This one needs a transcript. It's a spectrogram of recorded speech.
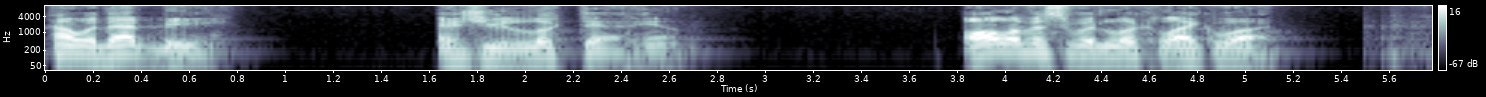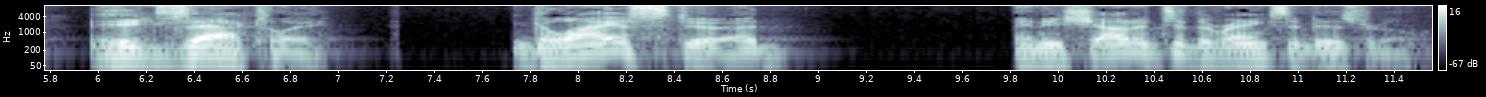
How would that be as you looked at him? All of us would look like what? Exactly. Goliath stood and he shouted to the ranks of Israel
